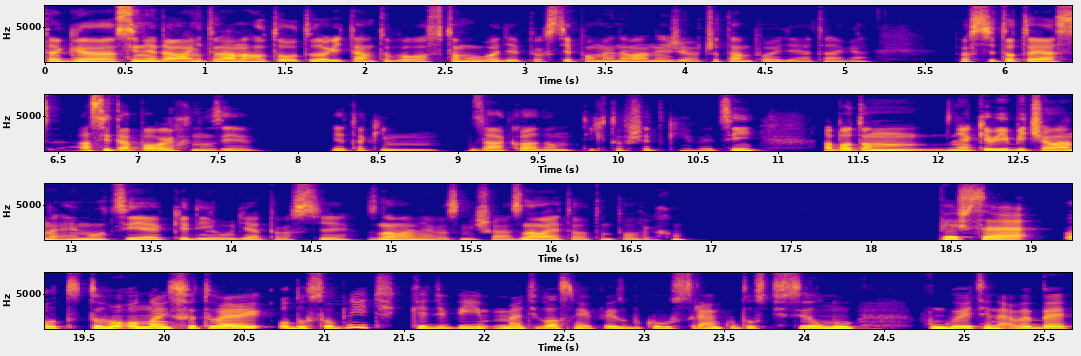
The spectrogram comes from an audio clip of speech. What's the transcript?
tak uh, si nedala ani to námahu to otvoriť, tam to bolo v tom úvode proste pomenované, že o čo tam pôjde a tak. A proste toto je asi, asi tá povrchnosť je, je takým základom týchto všetkých vecí. A potom nejaké vybičované emócie, kedy ľudia proste znova nerozmýšľajú. Znova je to o tom povrchu. Vieš sa od toho online svetu aj odosobniť, keď vy máte vlastne aj facebookovú stránku dosť silnú, fungujete na webe.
